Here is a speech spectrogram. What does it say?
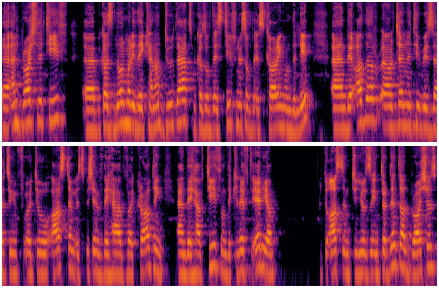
and brush the teeth uh, because normally they cannot do that because of the stiffness of the scarring on the lip. And the other alternative is that to, uh, to ask them, especially if they have uh, crowding and they have teeth on the cleft area, to ask them to use the interdental brushes,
